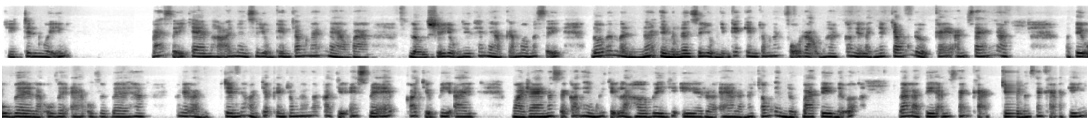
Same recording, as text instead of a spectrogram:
Chị Trinh Nguyễn bác sĩ cho em hỏi nên sử dụng kem chống nắng nào và lượng sử dụng như thế nào? Cảm ơn bác sĩ. Đối với mình á, thì mình nên sử dụng những cái kem chống nắng phổ rộng ha có nghĩa là nó chống được cái ánh sáng à, tia UV là UVA UVB ha. Có nghĩa là trên cái hoạt chất kem chống nắng nó có chữ SPF có chữ PA ngoài ra nó sẽ có thêm cái chữ là HV với IRA là nó chống thêm được ba tia nữa. Đó là tia ánh sáng khả chùm ánh sáng khả kiến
